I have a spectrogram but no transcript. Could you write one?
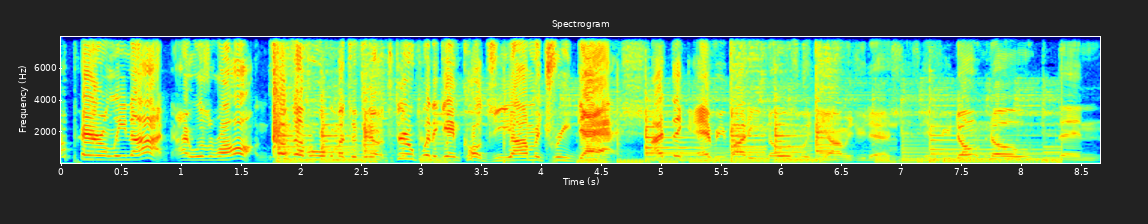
Apparently not. I was wrong. What's up, welcome back to a video. Still playing a game called Geometry Dash. I think everybody knows what Geometry Dash is. If you don't know, then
